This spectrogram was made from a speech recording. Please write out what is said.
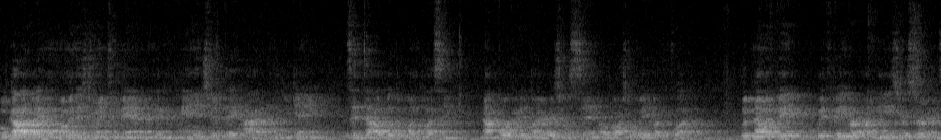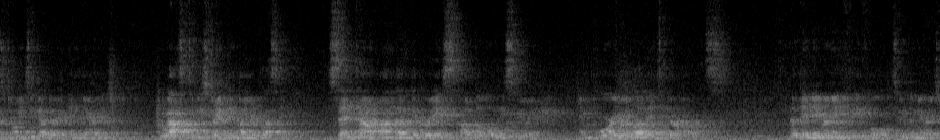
O God, by whom woman is joined to man and the companionship they had in the beginning is endowed with the one blessing not forfeited by original sin or washed away by the flood. Look now with, faith, with favor on these your servants joined together in marriage, who ask to be strengthened by your blessing. Send down on them the grace of the Holy Spirit, and pour your love into their hearts, that they may remain faithful to the marriage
